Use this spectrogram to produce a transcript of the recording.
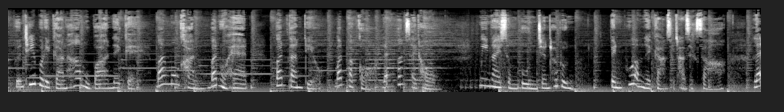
ตพื้นที่บริการ 5 หมู่บ้านได้แก่ บ้านม่วงคัน บ้านหัวแฮดบ้านตาลเดี่ยว บ้านปะกอและบ้านสายทอง มีนายสมบูรณ์จันทรุณเป็นผู้อำนวยการสถานศึกษา และ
